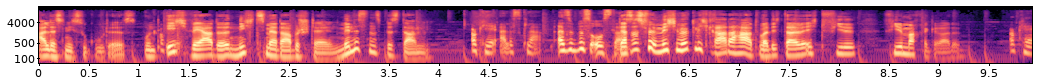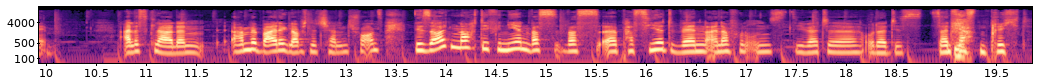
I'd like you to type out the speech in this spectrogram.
alles nicht so gut ist. Und Okay. ich werde nichts mehr da bestellen. Mindestens bis dann. Okay, alles klar. Also bis Ostern. Das ist für mich wirklich gerade hart, weil ich da echt viel, viel mache gerade. Okay. Alles klar, dann haben wir beide, glaube ich, eine Challenge vor uns. Wir sollten noch definieren, was, was äh, passiert, wenn einer von uns die Wette oder dies, sein Ja. Fasten bricht.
